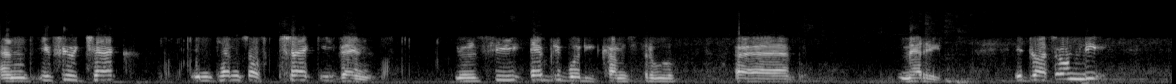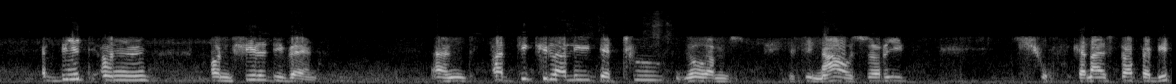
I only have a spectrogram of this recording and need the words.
and if you check in terms of track events, you'll see everybody comes through uh, merit. It was only a bit on on field events and particularly the two. No, I'm. You see now. Sorry. Can I stop a bit?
